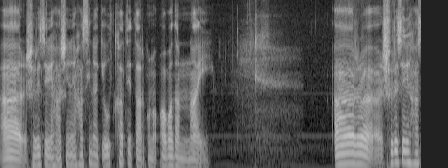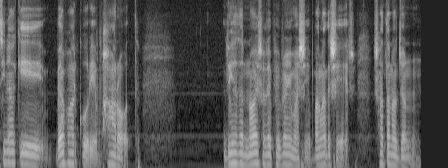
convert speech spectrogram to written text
আর সরেচেরি হাসিনা হাসিনাকে উৎখাতে তার কোনো অবদান নাই। আর সরেচেরি হাসিনাকে ব্যবহার করে ভারত দুই সালের ফেব্রুয়ারি মাসে বাংলাদেশের সাতান্ন জন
